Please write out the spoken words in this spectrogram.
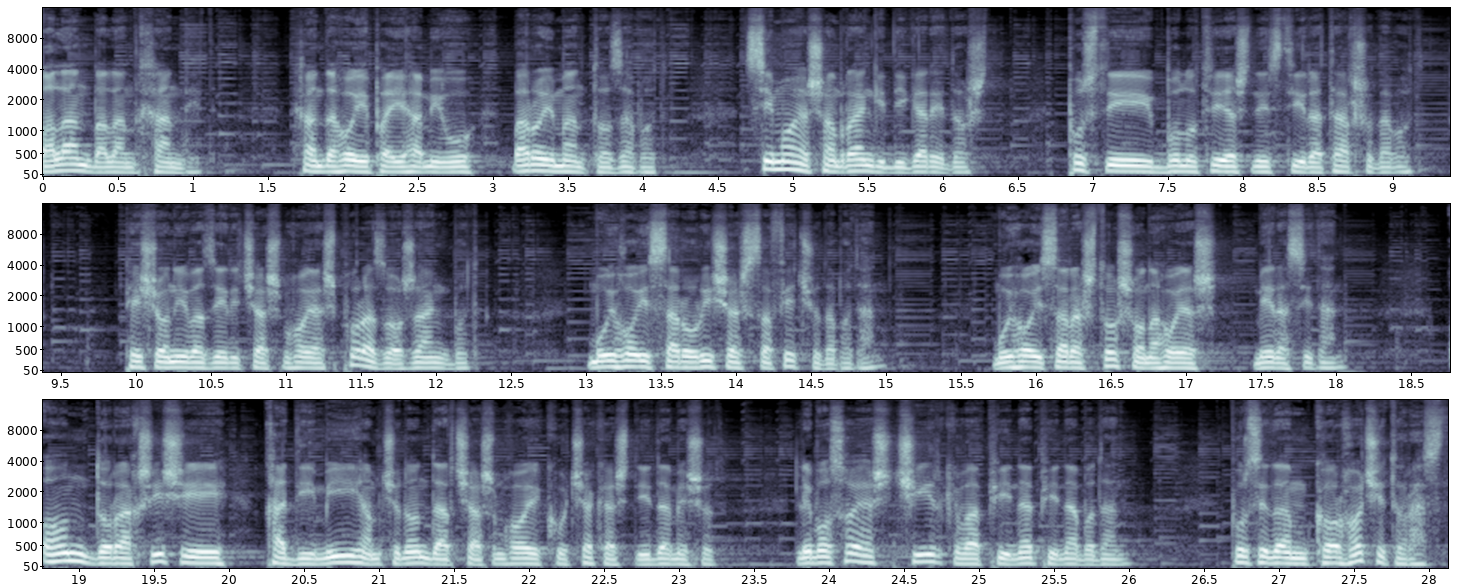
баланд баланд хандид хандаҳои пайҳами ӯ барои ман тоза буд. Симояшам ранги дигаре дошт. Пӯсти булутияш низ тиратар шуда буд. Пешонӣ ва зери чашмҳояш пур аз ожанг буд. Мӯйҳои сароришаш сафед шуда буданд. Мӯйҳои сараш то шонаҳояш мерасиданд. Он дурахшиши қадимӣ ҳамчунон дар чашмҳои кӯчакаш дида мешуд. Либосҳояш чирк ва пина пина буданд. Пурсидам корҳо чӣ тур аст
